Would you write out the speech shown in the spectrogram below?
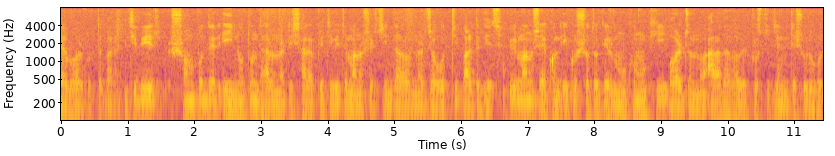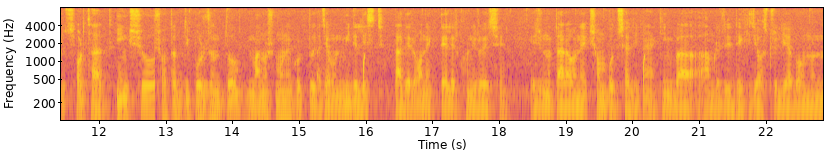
ব্যবহার করতে পারে। পৃথিবীর সম্পদের এই নতুন ধারণাটি সারা পৃথিবীতে মানুষের চিন্তা ভাবনার জগৎটি পাল্টে দিয়েছে। পৃথিবীর মানুষ এখন একুশ শতকের মুখোমুখি হওয়ার জন্য আলাদাভাবে প্রস্তুতি নিতে শুরু করেছে। অর্থাৎ বিংশ শতাব্দী পর্যন্ত মানুষ মনে করত, যেমন মিডল ইস্ট, তাদের অনেক তেলের খনি রয়েছে। এই জন্য তারা অনেক সম্পদশালী হ্যাঁ? কিংবা আমরা যদি দেখি যে অস্ট্রেলিয়া বা অন্যান্য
